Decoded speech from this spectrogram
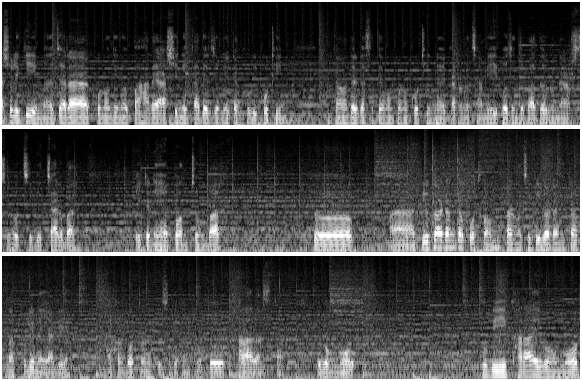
আসলে কি, যারা কোনোদিনও পাহাড়ে আসেনি, তাদের জন্য এটা খুবই কঠিন। কিন্তু আমাদের কাছে তেমন কোনো কঠিন নয়, কারণ হচ্ছে আমি এই পর্যন্ত বান্দরবনে আসছি হচ্ছে গিয়ে চারবার। এটা নিয়ে পঞ্চমবার। তো কিউকারডাংটা প্রথম, কারণ হচ্ছে কিউকারডাংটা আপনার খুলে নেই আগে। এখন বর্তমানে খুলছে, দেখুন কত খাড়া রাস্তা এবং মোড়। খুবই খাড়া এবং মোড়।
